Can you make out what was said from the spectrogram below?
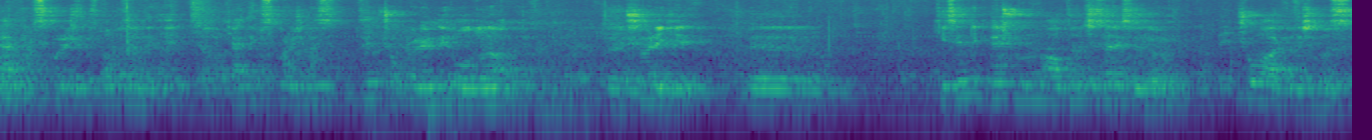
kendi psikolojimiz, av üzerindeki e, kendi psikolojimizin çok önemli olduğunu anladık. E, şöyle ki, e, kesinlikle şunun altını çizerek söylüyorum, çoğu arkadaşımız,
